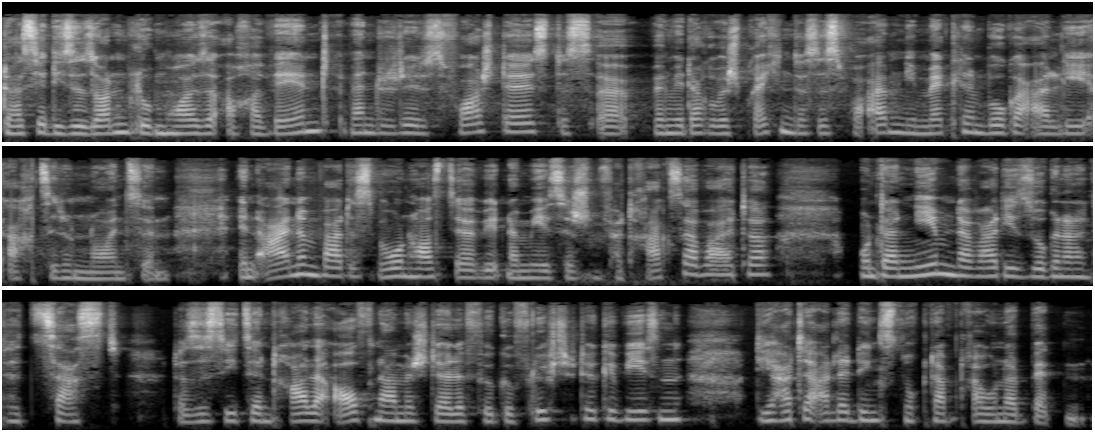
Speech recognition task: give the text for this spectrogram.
du hast ja diese Sonnenblumenhäuser auch erwähnt. Wenn du dir das vorstellst, dass, äh, wenn wir darüber sprechen, das ist vor allem die Mecklenburger Allee 18 und 19. In einem war das Wohnhaus der vietnamesischen Vertragsarbeiter und daneben da war die sogenannte ZAST. Das ist die zentrale Aufnahmestelle für Geflüchtete gewesen. Die hatte allerdings nur knapp 300 Betten.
